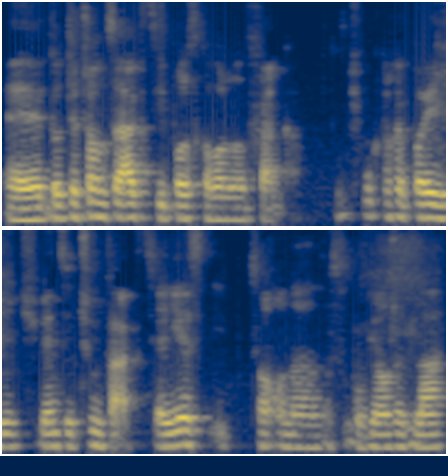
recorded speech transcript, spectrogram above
E, dotyczące akcji Polska Wolna od Franka. Gdybyś mógł trochę powiedzieć więcej, czym ta akcja jest i co ona za sobą wiąże dla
